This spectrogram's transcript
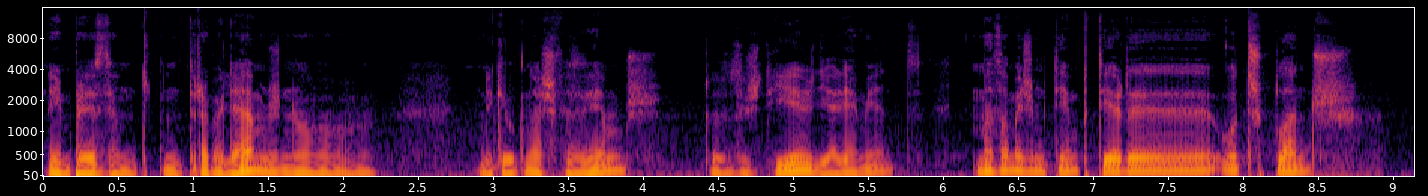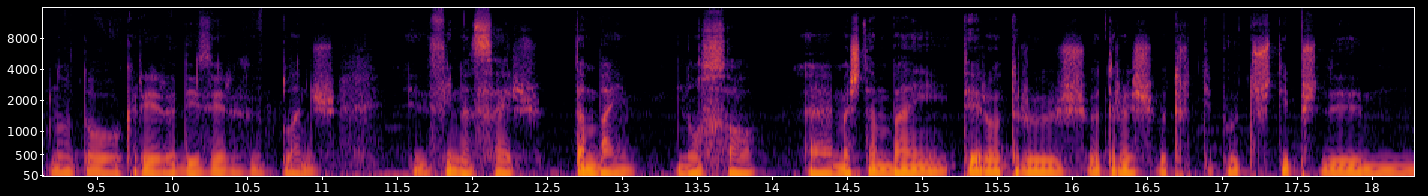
na empresa onde, onde, trabalhamos, no, naquilo que nós fazemos todos os dias, diariamente, mas ao mesmo tempo ter uh, outros planos. Não estou a querer dizer planos financeiros, também, não só, uh, mas também ter outros, outros, outro tipo, outros tipos de hum,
